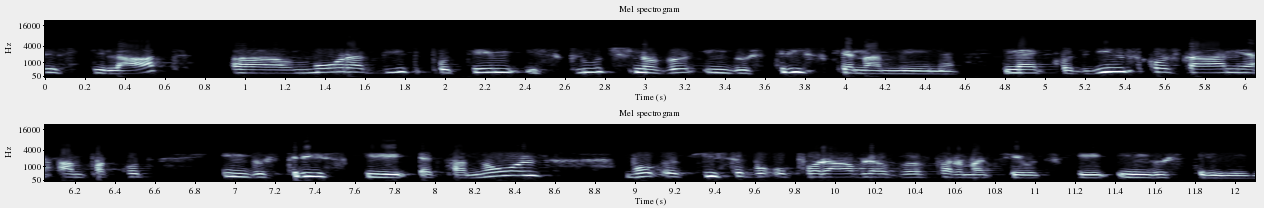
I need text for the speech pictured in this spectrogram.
destilat uh, mora biti potem izključno v industrijske namene, ne kot vinsko žganje, ampak kot industrijski etanol, bo, ki se bo uporabljal v farmacevtski industriji.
